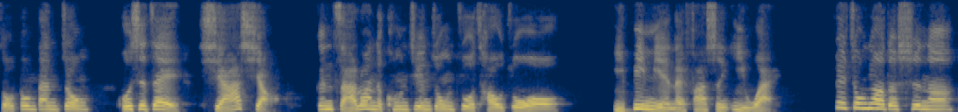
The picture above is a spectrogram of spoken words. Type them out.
走动当中，或是在狭小跟杂乱的空间中做操作哦，以避免来发生意外。最重要的是呢，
